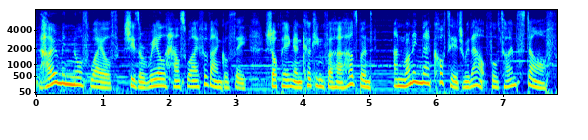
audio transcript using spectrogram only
At home in North Wales, she's a real housewife of Anglesey, shopping and cooking for her husband and running their cottage without full time staff.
